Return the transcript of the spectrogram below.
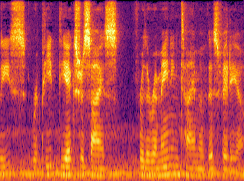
Please repeat the exercise for the remaining time of this video.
